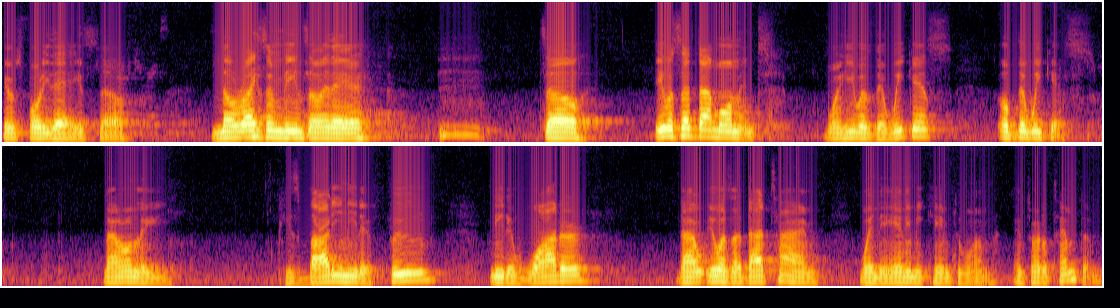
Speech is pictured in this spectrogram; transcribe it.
it was 40 days, so no rice and beans over there. So it was at that moment when he was the weakest of the weakest. Not only his body needed food, needed water. Now it was at that time when the enemy came to him and tried to tempt him,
